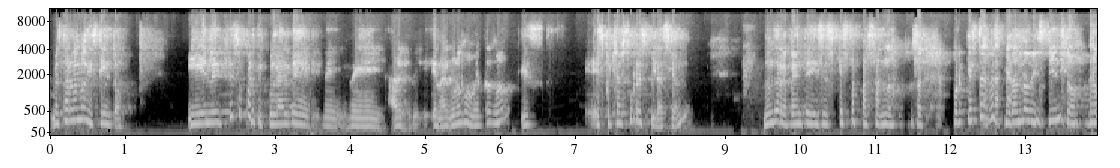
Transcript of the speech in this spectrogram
me está hablando distinto. Y en el caso particular de, en algunos momentos, ¿no? Es escuchar su respiración, donde de repente dices, ¿qué está pasando? O sea, ¿por qué estás respirando distinto? ¿No?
